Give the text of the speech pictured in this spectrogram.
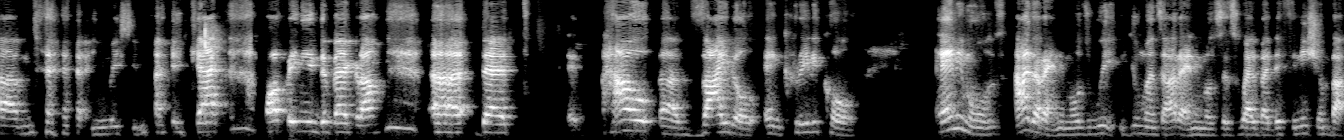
um, you may see my cat popping in the background, uh, that how uh, vital and critical animals, other animals, we humans are animals as well by definition, but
